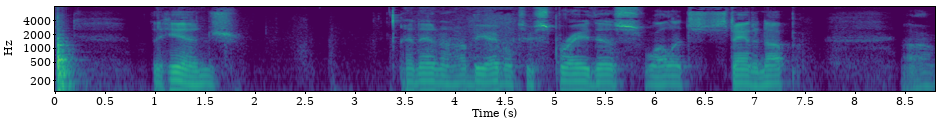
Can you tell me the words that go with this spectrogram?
the hinge and then I'll be able to spray this while it's standing up um,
